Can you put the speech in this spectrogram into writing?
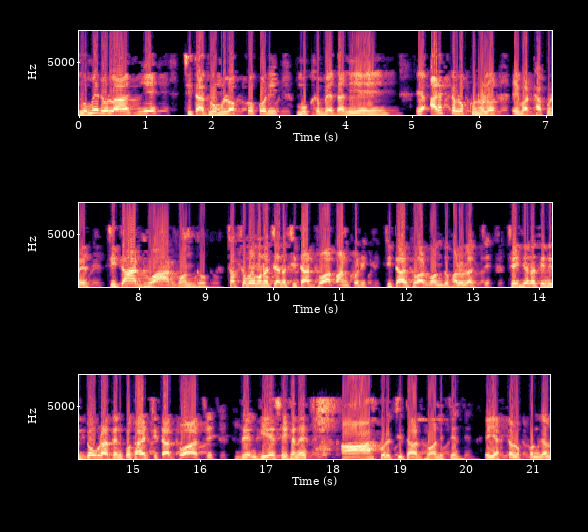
ধূমেরও লাগিয়ে, চিতাধূম লক্ষ্য করি মুখ বেদা নিয়ে। আরেকটা লক্ষণ হলো, এইবার ঠাকুরের চিতার ধোয়ার গন্ধ। সবসময় মনে হচ্ছে যেন চিতার ধোয়া পান করি। চিতার ধোয়ার গন্ধ ভালো লাগছে। সেই জন্য তিনি দৌড়াতেন, কোথায় চিতার ধোয়া আছে? গিয়ে সেখানে আহ করে চিতার ধোয়া নিতেন। এই একটা লক্ষণ গেল।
